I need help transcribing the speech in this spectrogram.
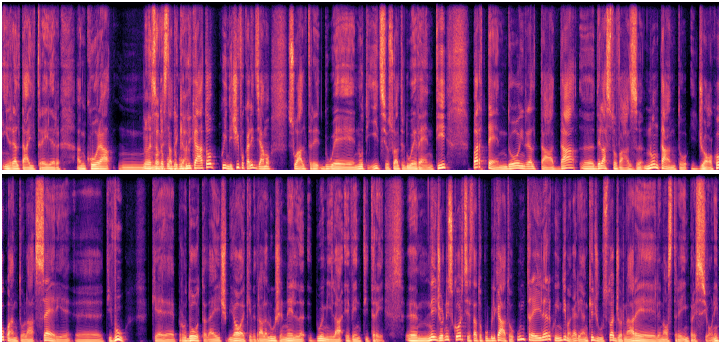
in realtà il trailer ancora mh, mm, non è stato, non è stato pubblicato. pubblicato. quindi ci focalizziamo su altre due notizie o su altri due eventi, partendo in realtà da uh, The Last of Us, non tanto il gioco quanto la serie uh, TV che è prodotta da HBO e che vedrà la luce nel 2023. Ehm, nei giorni scorsi è stato pubblicato un trailer, quindi magari è anche giusto aggiornare le nostre impressioni.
